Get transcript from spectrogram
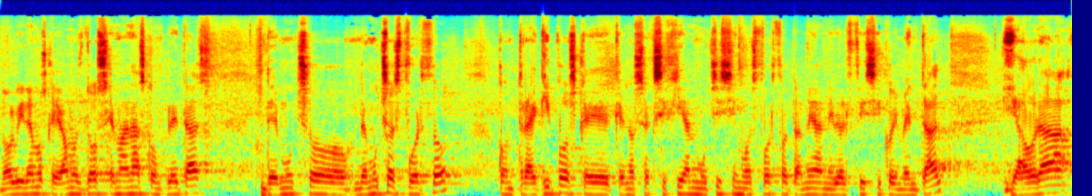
no olvidemos que llevamos dos semanas completas de mucho, de mucho esfuerzo contra equipos que, que nos exigían muchísimo esfuerzo también a nivel físico y mental. Y ahora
